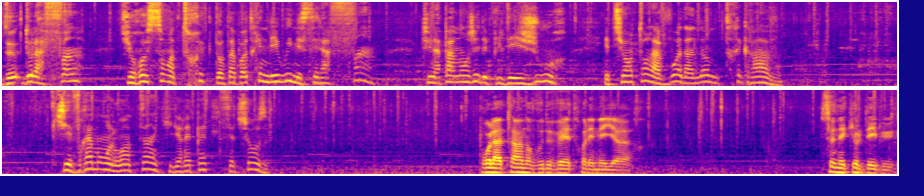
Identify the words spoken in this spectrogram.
de la faim. Tu ressens un truc dans ta poitrine, mais oui, mais c'est la faim. Tu n'as pas mangé depuis des jours et tu entends la voix d'un homme très grave, qui est vraiment lointain, qui lui répète cette chose. Pour l'atteindre, vous devez être les meilleurs. Ce n'est que le début.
